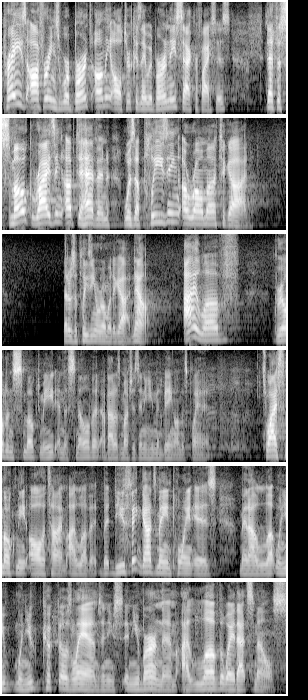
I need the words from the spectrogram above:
praise offerings were burnt on the altar, because they would burn these sacrifices, that the smoke rising up to heaven was a pleasing aroma to God. That it was a pleasing aroma to God. Now, I love grilled and smoked meat and the smell of it about as much as any human being on this planet. That's why I smoke meat all the time. I love it. But do you think God's main point is, man, I love when you when you cook those lambs and you and you burn them, I love the way that smells.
